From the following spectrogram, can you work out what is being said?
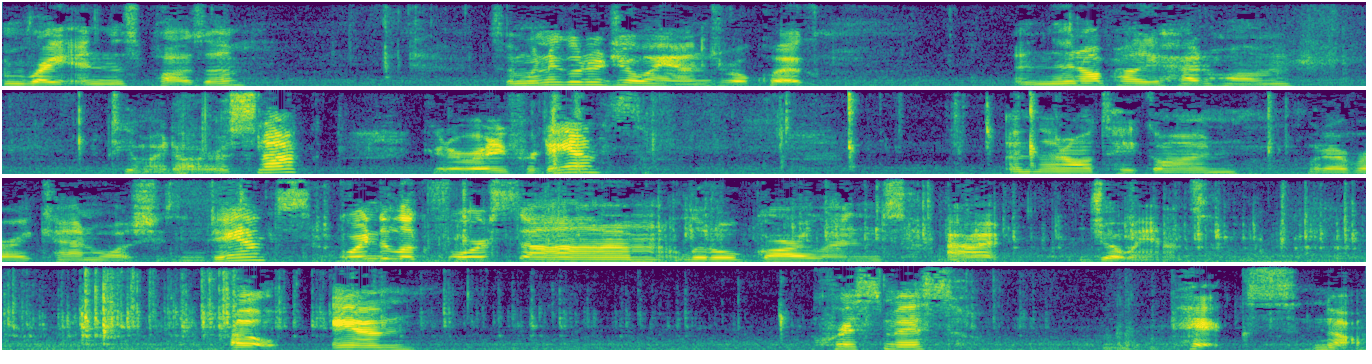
right in this plaza. So I'm gonna go to Joann's real quick, and then I'll probably head home to get my daughter a snack, get her ready for dance, and then I'll take on whatever I can while she's in dance. I'm going to look for some little garlands at Joann's. Oh, and Christmas picks. No.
